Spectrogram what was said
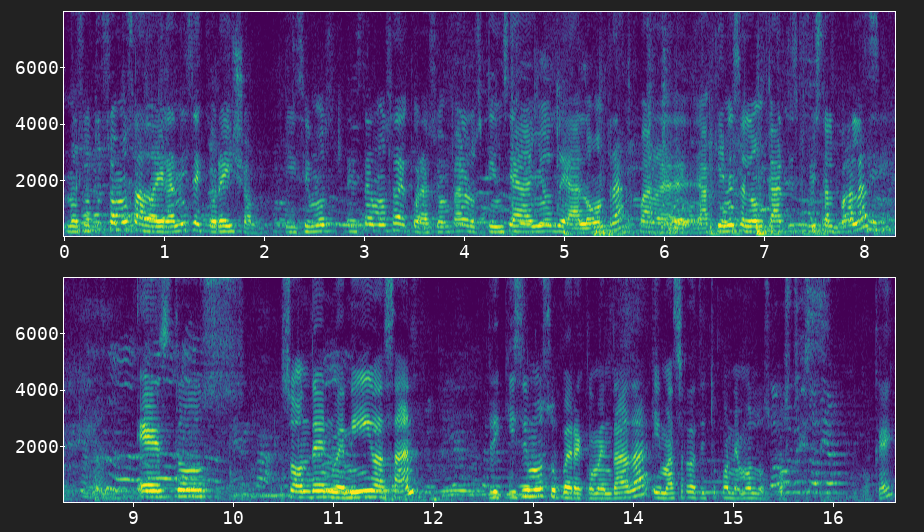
Nosotros somos Adairanis Decoration. Hicimos esta hermosa decoración para los 15 años de Alondra, para aquí en el Salón Curtis Crystal Palace. Estos son de Noemí Bazán. Riquísimo, súper recomendada. Y más ratito ponemos los postres. ¿Ok?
